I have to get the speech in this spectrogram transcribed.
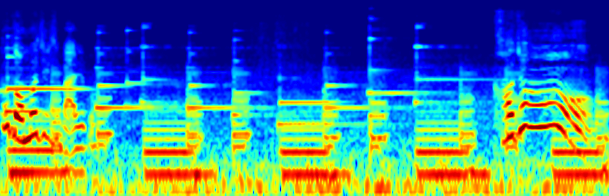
또 넘어지지 말고. 가자.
